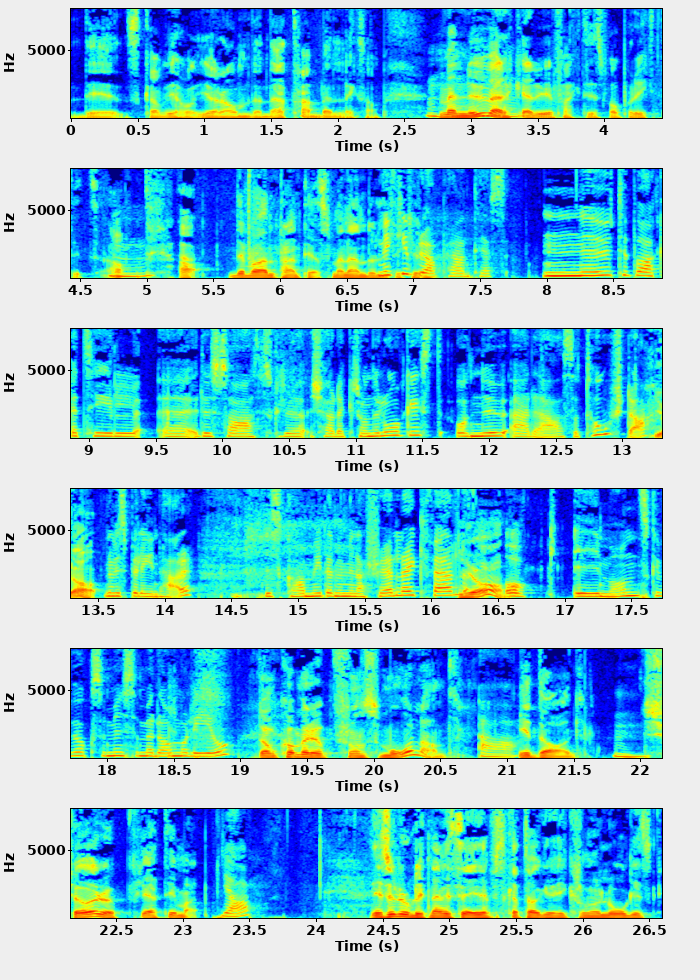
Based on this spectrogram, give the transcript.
det ska vi göra om den där tabben liksom. Men Mhm. nu verkar det ju faktiskt vara på riktigt. Ja, ja det var en parentes, men ändå lite Mm. Mycket kul. bra parentes. Nu tillbaka till, eh, du sa att du skulle köra det kronologiskt och nu är det alltså torsdag Ja. när vi spelar in det här. Vi ska ha middag med mina föräldrar ikväll Ja. och imorgon ska vi också mysa med dem och Leo. De kommer upp från Småland Ja. idag. Kör upp flera timmar. Ja, Det är så roligt när vi säger att vi ska ta grejer kronologiskt.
